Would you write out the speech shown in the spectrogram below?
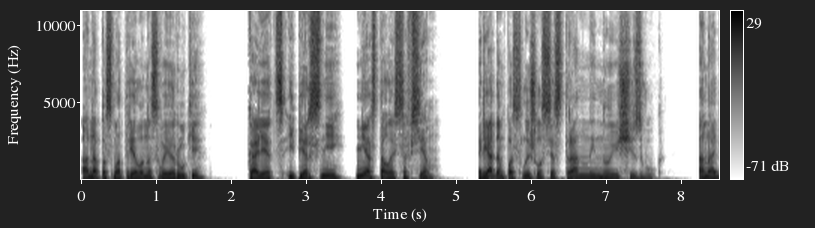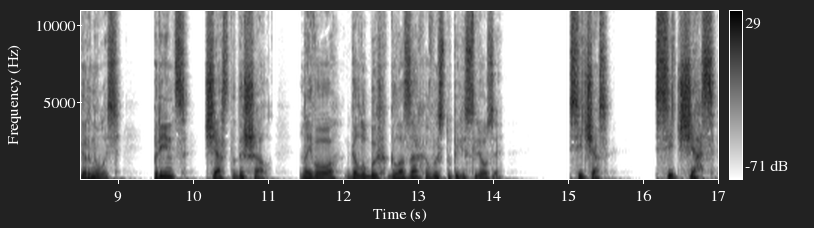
Она посмотрела на свои руки. Колец и перстней не осталось совсем. Рядом послышался странный ноющий звук. Она обернулась. Принц часто дышал. На его голубых глазах выступили слезы. «Сейчас, сейчас!»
